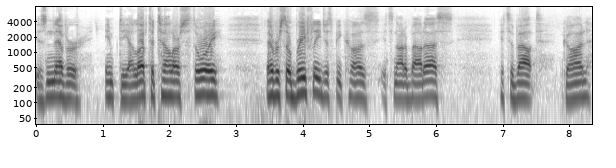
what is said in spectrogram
is never empty. I love to tell our story ever so briefly just because it's not about us, it's about God.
